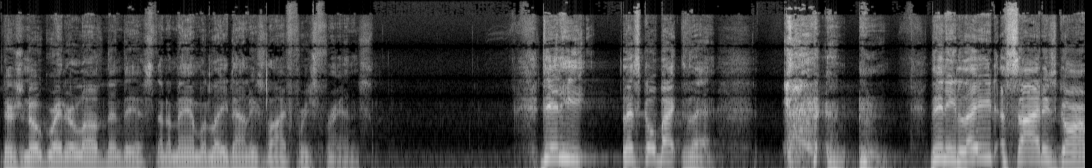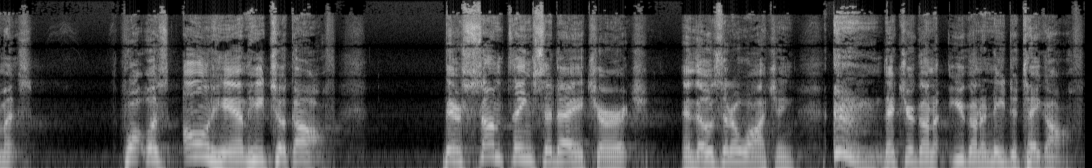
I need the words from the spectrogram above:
There's no greater love than this, than a man would lay down his life for his friends. Then he, let's go back to that. then he laid aside his garments. What was on him, he took off. There's some things today, church, and those that are watching that you're gonna you're gonna need to take off.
